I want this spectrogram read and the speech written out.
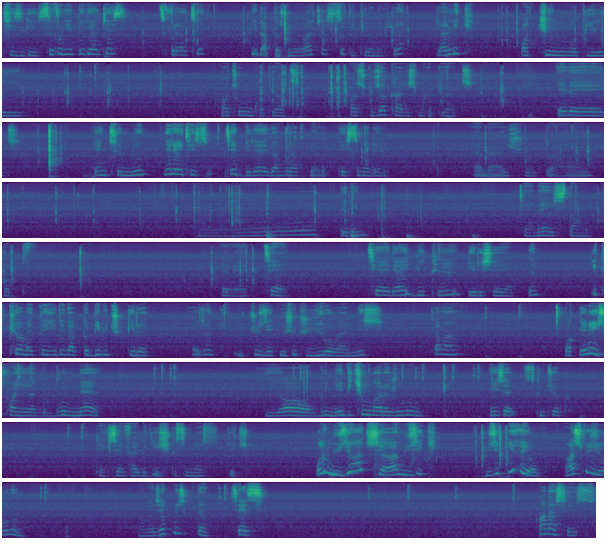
çizgi 07'de geleceğiz. 06 bir dakika sonra varacağız. 0 kilometre. Geldik. Açın kapıyı. Aç oğlum kapıyı aç. Aç güzel kardeşim kapıyı aç. Evet. Enter'ın nereye tes- tedbiri elden bırakmayalım. Teslim edelim. Hemen şuradan. Dedim. TM İstanbul. Hop. Evet T. T'de yükü geri şey yaptım. 2 kilometre 7 dakika 1,5 kere. O yüzden 373 euro vermiş. Tamam. Bak gene İspanya geldi. Bu ne? Ya bu ne biçim garaj oğlum. Neyse sıkıntı yok. Tek seferlik iş kısmına geç. müziği aç ya müzik. Müzik niye yok? Aç müziği oğlum. Olacak müzikten. Ses. Ana ses.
